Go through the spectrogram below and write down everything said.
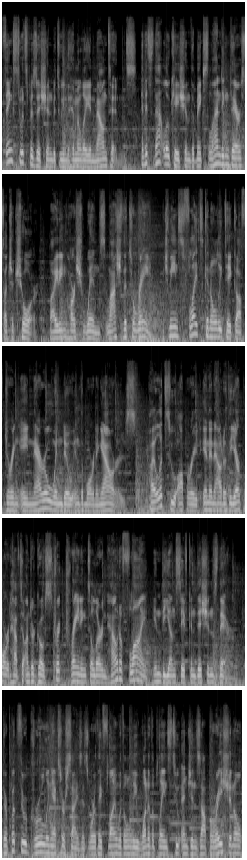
thanks to its position between the Himalayan mountains. And it's that location that makes landing there such a chore. Biting harsh winds lash the terrain, which means flights can only take off during a narrow window in the morning hours. Pilots who operate in and out of the airport have to undergo strict training to learn how to fly in the unsafe conditions there. They're put through grueling exercises where they fly with only one of the plane's two engines operational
